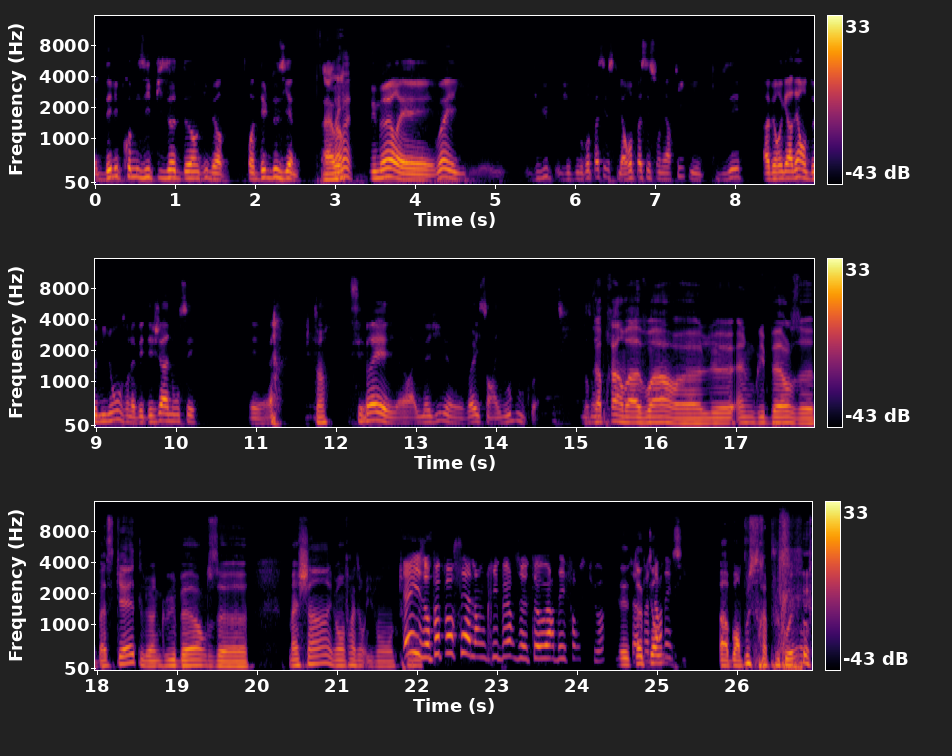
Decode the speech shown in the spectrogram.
dès les premiers épisodes de Angry Birds. Je crois dès le deuxième. Ah oui? Ah ouais. Rumeur et ouais, j'ai vu, j'ai vu repasser parce qu'il a repassé son article et qui disait, ah ben regardez, en 2011, on l'avait déjà annoncé. Et euh, Putain. C'est vrai. Alors imagine, euh, voilà, ils s'en arrivent au bout quoi. Ils Donc ont- après, on va avoir euh, le Angry Birds euh, basket, le Angry Birds euh, machin. Ils vont, enfin, ils vont tout. Eh, ils ont pas pensé à l'Angry Birds euh, Tower Defense, tu vois. le ça va pas Docteur tarder. Who aussi. Ah bon, en plus, ce sera plus cohérent.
